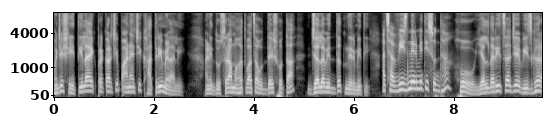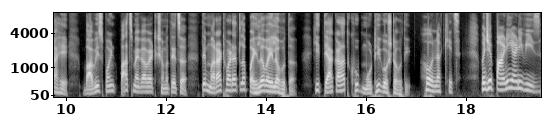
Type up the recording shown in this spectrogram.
म्हणजे शेतीला एक प्रकारची पाण्याची खात्री मिळाली. आणि दुसरा महत्त्वाचा उद्देश होता जलविद्युत निर्मिती. अच्छा वीज निर्मिती सुद्धा? हो येलदरीचं जे वीजघर आहे बावीस पॉईंट पाच मेगावॅट क्षमतेचं ते मराठवाड्यातलं पहिलं वहिलं होतं. ही त्या काळात खूप मोठी गोष्ट होती. हो नक्कीच. म्हणजे पाणी आणि वीज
